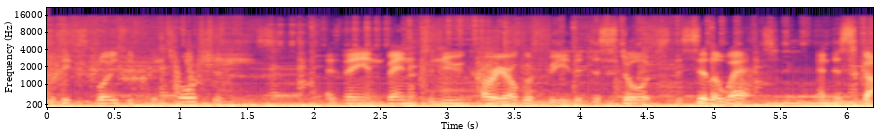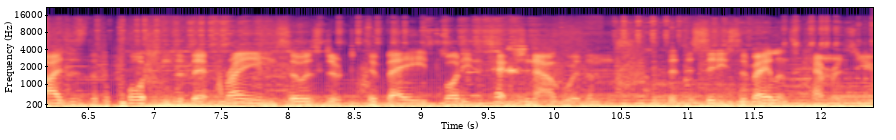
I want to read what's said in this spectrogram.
with explosive contortions as they invent a new choreography that distorts the silhouette and disguises the proportions of their frames so as to evade body detection algorithms that the city surveillance cameras use.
